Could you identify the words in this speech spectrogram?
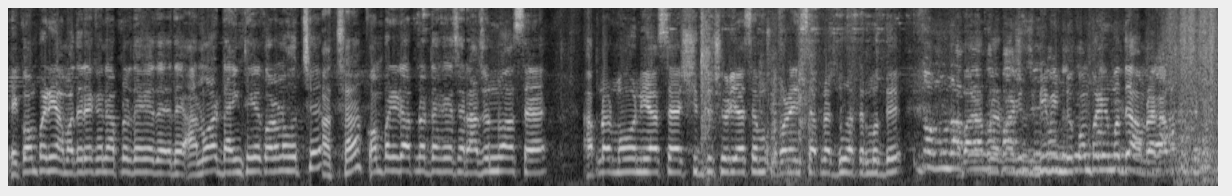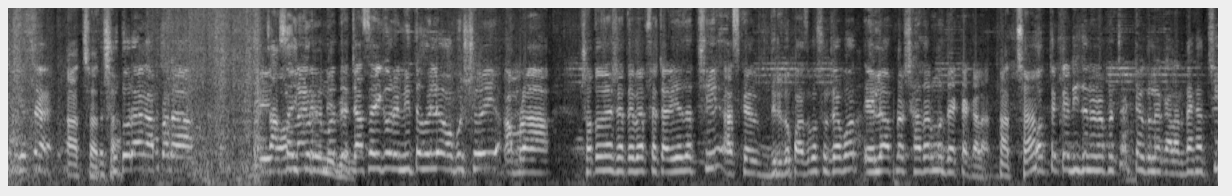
এই কোম্পানি আমাদের এখানে আপনার দেখা যায় আনোয়ার ডাইং থেকে করানো হচ্ছে আচ্ছা। কোম্পানিটা আপনার দেখা গেছে রাজন্য আছে আপনার মোহনী আছে সিদ্ধেশ্বরী আছে করে দিচ্ছে আপনার দু হাতের মধ্যে আবার আপনার বিভিন্ন কোম্পানির মধ্যে আমরা কাজ করছি ঠিক আছে আচ্ছা, আচ্ছা। সুতরাং আপনারা যাচাই করে নেবেন। যাচাই নিতে হলে অবশ্যই আমরা সততার সাথে ব্যবসা চালিয়ে যাচ্ছি। আজকে দীর্ঘ পাঁচ বছর যাবত এলো আপনার সাদার মধ্যে একটা কালার আচ্ছা। প্রত্যেকটা ডিজাইনের আপনার চারটা গুলো কালার দেখাচ্ছি.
